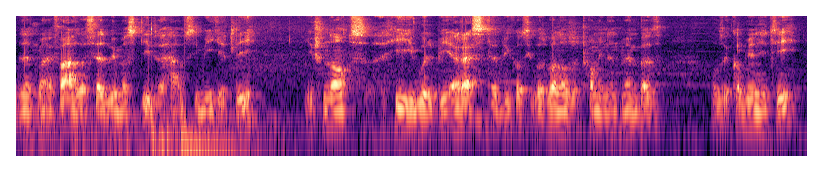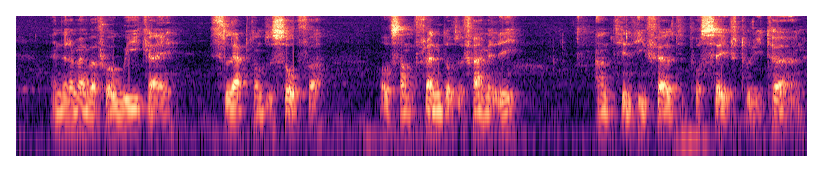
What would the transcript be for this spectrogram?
that my father said we must leave the house immediately. If not, he will be arrested because he was one of the prominent members of the community. And I remember for a week I slept on the sofa of some friend of the family until he felt it was safe to return.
